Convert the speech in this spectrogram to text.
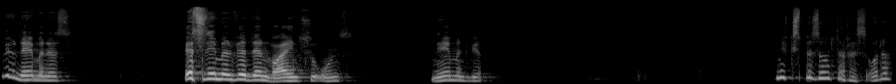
Wir nehmen es. Jetzt nehmen wir den Wein zu uns. Nehmen wir. Nichts Besonderes, oder?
